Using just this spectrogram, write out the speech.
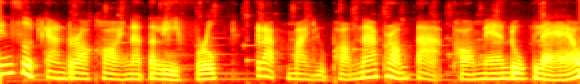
สิ้นสุดการรอคอยนาตาลีฟลุกกลับมาอยู่พร้อมหน้าพร้อมตาพร้อมแม่ลูกแล้ว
